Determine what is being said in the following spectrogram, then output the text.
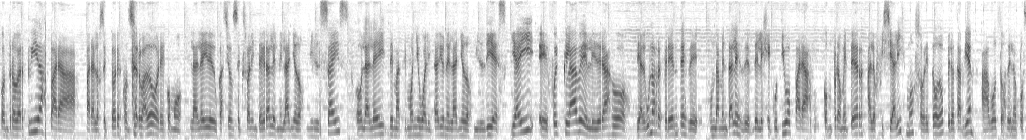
controvertidas para, para los sectores conservadores, como la ley de educación sexual integral en el año 2006 o la ley de matrimonio igualitario en el año 2010. Y ahí eh, fue clave el liderazgo de algunos referentes de, fundamentales del Ejecutivo para comprometer al oficialismo, sobre todo, pero también a votos de la oposición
